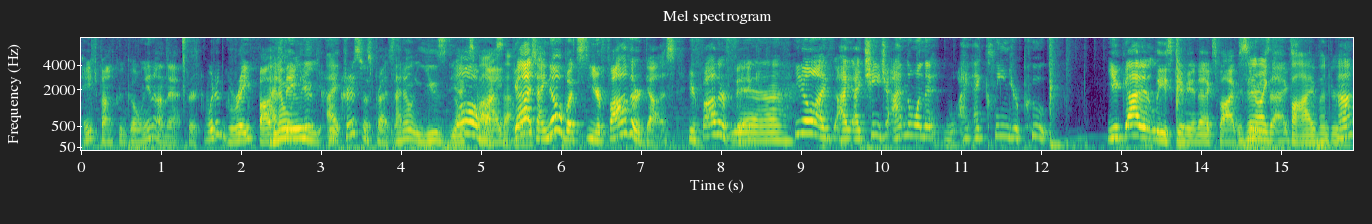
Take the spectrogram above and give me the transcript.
H-Bomb could go in on that. For what a great Father's Day really- I- Christmas present. I don't use the Xbox oh my gosh, much. I know, but your father does. Your father fig. Yeah. You know, I I, I changed. I'm the one that I, I cleaned your poop. You gotta at least give me an Xbox Isn't it like X. five hundred? Huh?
